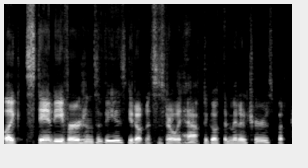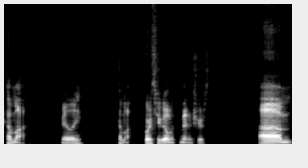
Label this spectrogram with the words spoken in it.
like standy versions of these. You don't necessarily have to go with the miniatures, but come on, really, come on. Of course, you're going with the miniatures. Um,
